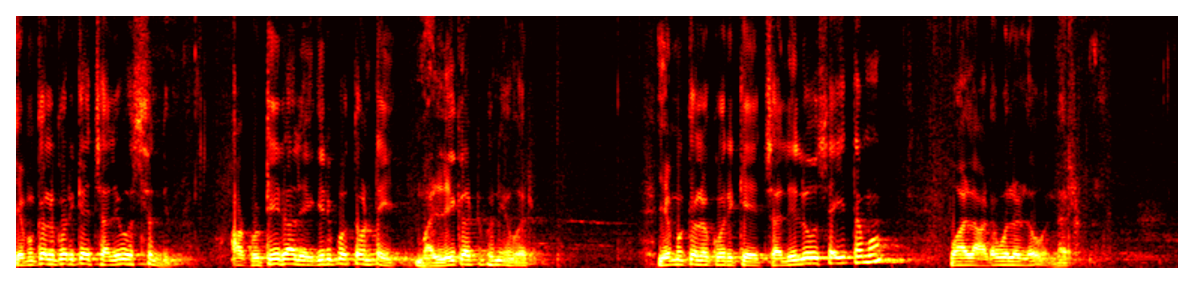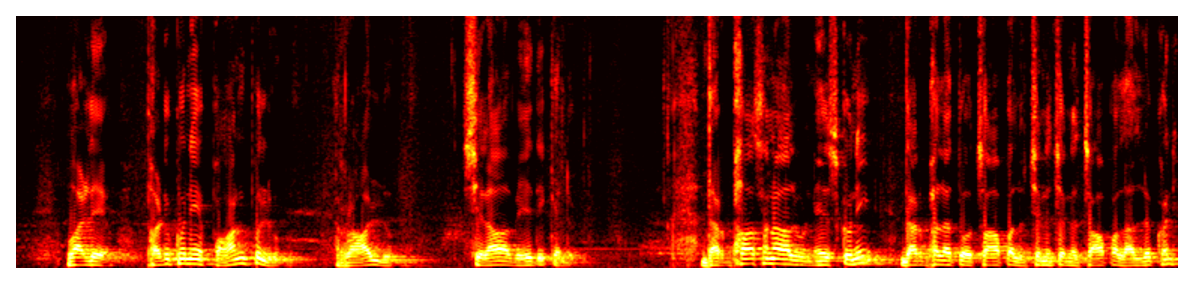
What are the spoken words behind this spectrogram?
ఎముకల కొరికే చలి వస్తుంది. ఆ కుటీరాలు ఎగిరిపోతుంటాయి మళ్ళీ కట్టుకునేవారు. ఎముకల కొరికే చలిలో సైతము వాళ్ళ అడవులలో ఉన్నారు. వాళ్ళే పడుకునే పాన్పులు రాళ్ళు శిలావేదికలు. దర్భాసనాలు నేసుకొని దర్భలతో చాపలు చిన్న చిన్న చాపలు అల్లుకొని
